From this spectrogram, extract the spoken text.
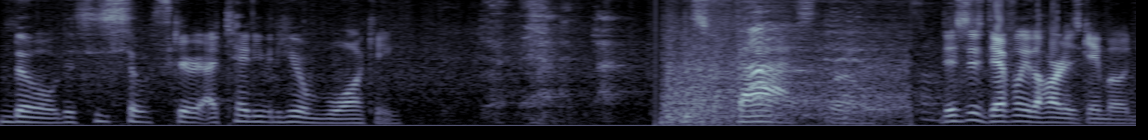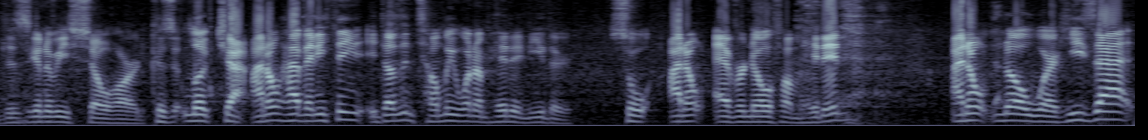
No, this is so scary. I can't even hear him walking. He's fast, bro. This is definitely the hardest game mode. This is going to be so hard. Because, look, chat, I don't have anything. It doesn't tell me when I'm hidden either. So, I don't ever know if I'm hidden. I don't know where he's at.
